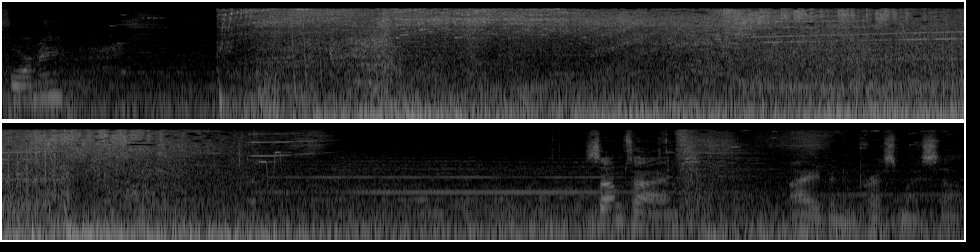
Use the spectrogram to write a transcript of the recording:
For me? Sometimes, I even impress myself.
